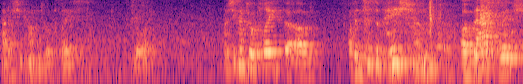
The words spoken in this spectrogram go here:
how does she come to a place of joy? How does she come to a place of, of anticipation of that which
